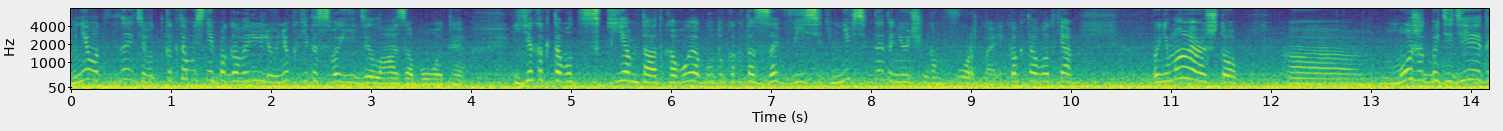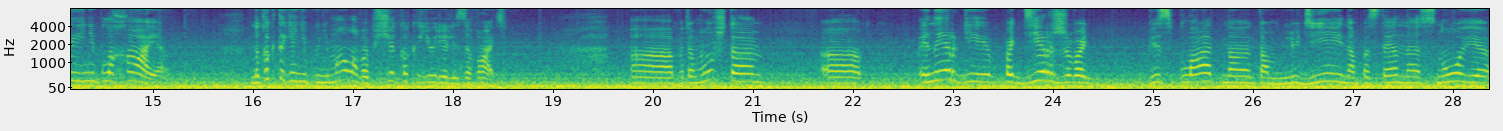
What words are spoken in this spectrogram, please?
Мне вот, знаете, вот как-то мы с ней поговорили, у нее какие-то свои дела, заботы. И я как-то вот с кем-то, от кого я буду как-то зависеть, мне всегда это не очень комфортно. И как-то вот я понимаю, что, э, может быть, идея это и неплохая, но как-то я не понимала вообще, как ее реализовать. А, потому что а, энергии поддерживать бесплатно там людей на постоянной основе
